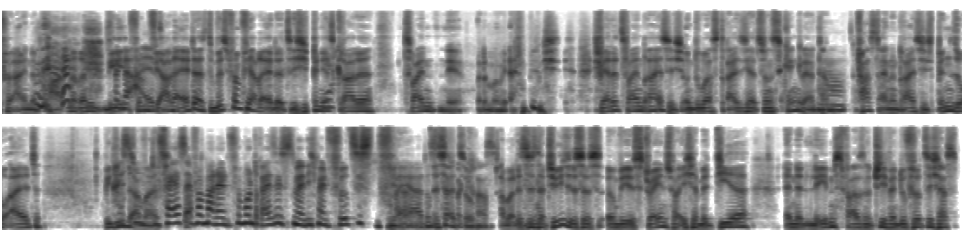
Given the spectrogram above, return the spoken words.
für eine Partnerin, die eine fünf alte. Jahre älter ist. Du bist fünf Jahre älter als ich. Ich bin jetzt Ja. gerade zwei, nee, warte mal, ich? Ich werde 32 und du warst 30, als wir uns kennengelernt haben. Fast 31. Ich bin so alt wie du Weißt du, du damals. feierst einfach mal deinen 35. wenn ich meinen 40. feier. das ist, halt voll so. krass. Aber das ist natürlich, ist es irgendwie strange, weil ich ja mit dir in der Lebensphase, natürlich, wenn du 40 hast,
